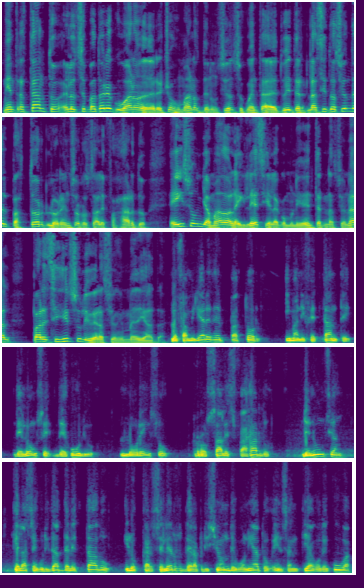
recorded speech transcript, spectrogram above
Mientras tanto, el Observatorio Cubano de Derechos Humanos denunció en su cuenta de Twitter la situación del pastor Lorenzo Rosales Fajardo e hizo un llamado a la Iglesia y la comunidad internacional para exigir su liberación inmediata. Los familiares del pastor y manifestante del 11 de julio, Lorenzo Rosales Fajardo, denuncian que la seguridad del Estado y los carceleros de la prisión de Boniato en Santiago de Cuba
